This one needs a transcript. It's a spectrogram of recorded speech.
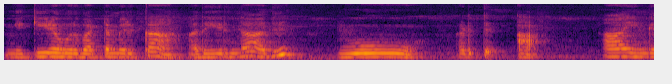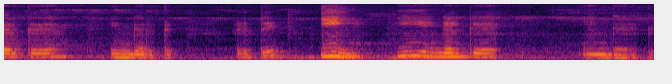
இங்கே கீழே ஒரு வட்டம் இருக்கா? அது இருந்தால் அது ஓ. அடுத்து ஆ. ஆ எங்கே இருக்கு? இங்கே இருக்கு. அடுத்து ஈ ஈ எங்கே இருக்கு? இங்கே இருக்கு.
